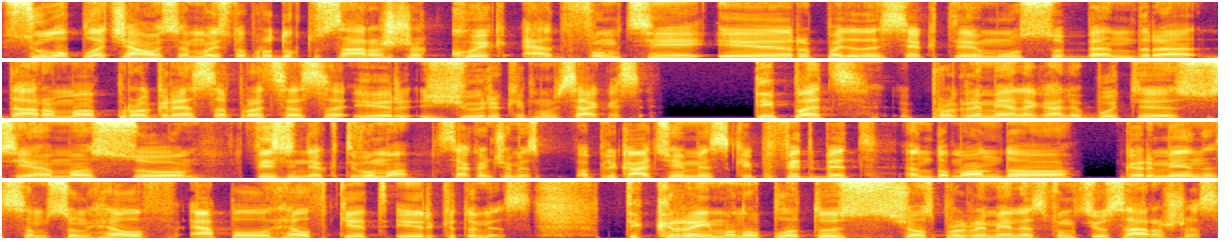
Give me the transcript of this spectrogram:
siūlo plačiausią maisto produktų sąrašą Quick Add funkcijai ir padeda sekti mūsų bendrą daromą progresą, procesą ir žiūri, kaip mums sekasi. Taip pat programėlė gali būti susijęma su fizinio aktyvumo sekančiomis aplikacijomis kaip Fitbit, Endomondo, Garmin, Samsung Health, Apple HealthKit ir kitomis. Tikrai, manau, platus šios programėlės funkcijų sąrašas.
